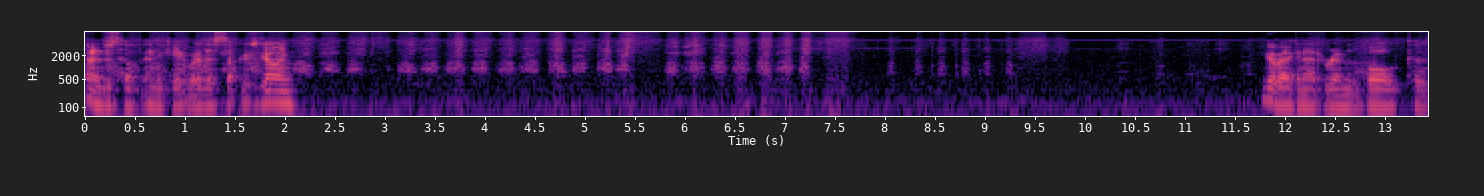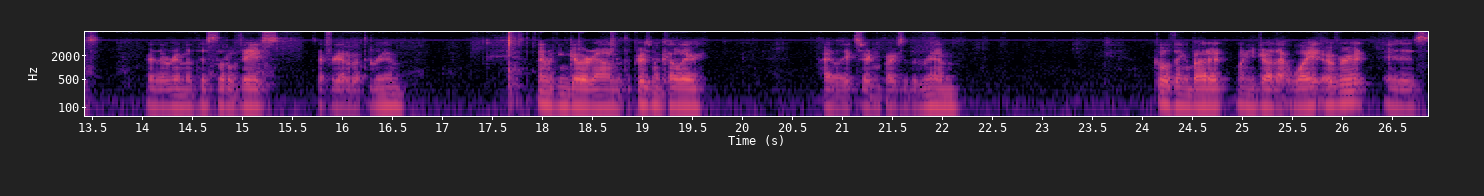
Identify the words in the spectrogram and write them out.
And just help indicate where this sucker's going. Go back and add a rim of the bowl because, or the rim of this little vase, I forgot about the rim. Then we can go around with the Prismacolor, highlight certain parts of the rim. Cool thing about it, when you draw that white over it, is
